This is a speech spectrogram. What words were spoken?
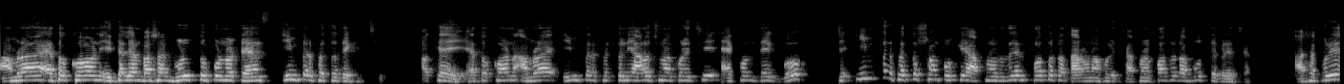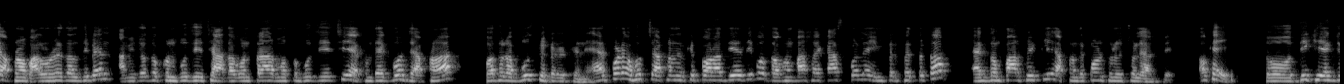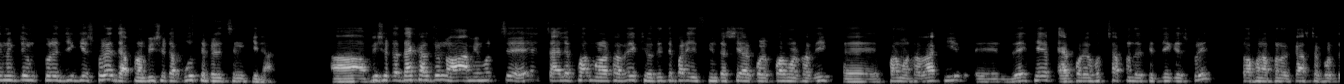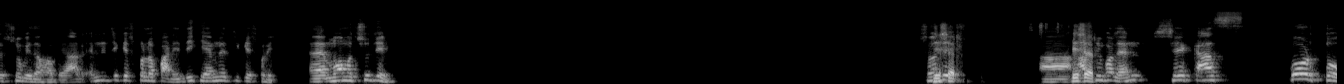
আমরা এতক্ষণ ইতালিয়ান ভাষার গুরুত্বপূর্ণ টেন্স ইমপারফেক্টো দেখেছি। ওকে এতক্ষণ আমরা ইমপারফেক্টো নিয়ে আলোচনা করেছি। এখন দেখব যে ইমপারফেক্টো সম্পর্কে আপনাদের কতটা ধারণা হয়েছে, আপনারা কতটা বুঝতে পেরেছেন। আশা করি আপনারা ভালো রেজাল্ট দিবেন। আমি যতক্ষণ বুঝিয়েছি, আধা ঘণ্টার মতো বুঝিয়েছি, এখন দেখব যে আপনারা কতটা বুঝতে পেরেছেন। এরপরে হচ্ছে আপনাদেরকে পড়া দিয়ে দিব, তখন বাসায় কাজ করলে ইমপারফেক্টোটা একদম পারফেক্টলি আপনাদের কন্ট্রোলে চলে আসবে। ওকে তো দেখি একজন একজন করে জিজ্ঞেস করে যে আপনার বিষয়টা বুঝতে পেরেছেন কিনা। বিষয়টা দেখার জন্য আমি হচ্ছে চাইলে ফর্মুলাটা রেখেও দিতে পারি স্ক্রিনটা শেয়ার করে ফর্মুলাটা ফর্মুলাটা রাখি রেখে এরপরে হচ্ছে আপনাদেরকে জিজ্ঞেস করি তখন আপনাদের কাজটা করতে সুবিধা হবে। আর এমনি জিজ্ঞেস করলে পারি দেখি এমনি জিজ্ঞেস করি। মোহাম্মদ সুজিব। আপনি বলেন সে কাজ করতো।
